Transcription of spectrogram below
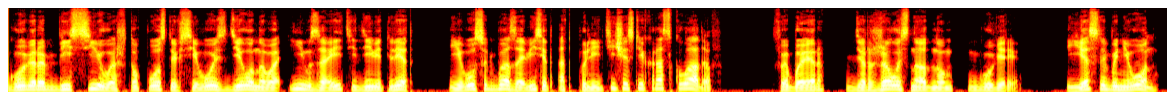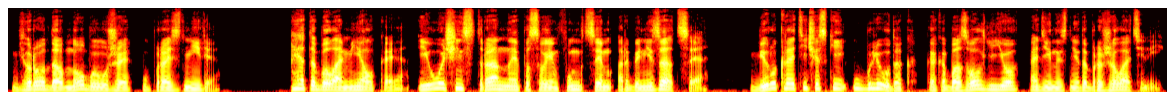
Гувера бесило, что после всего сделанного им за эти 9 лет его судьба зависит от политических раскладов. ФБР держалось на одном Гувере. Если бы не он, бюро давно бы уже упразднили. Это была мелкая и очень странная по своим функциям организация — бюрократический ублюдок, как обозвал ее один из недоброжелателей.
